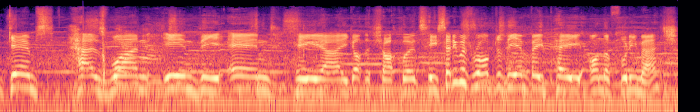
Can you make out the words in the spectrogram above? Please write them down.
Gemps has won in the end. He uh, he got the chocolates. He said he was robbed of the MVP on the footy match.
